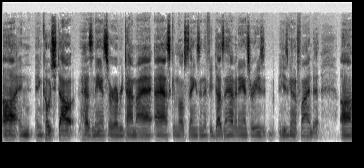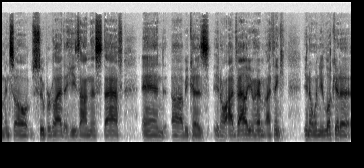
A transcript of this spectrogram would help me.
Uh, and and Coach Stout has an answer every time I, I, ask him those things. And if he doesn't have an answer, he's he's going to find it. Um, and so super glad that he's on this staff. And uh, because you know I value him, I think you know when you look at a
